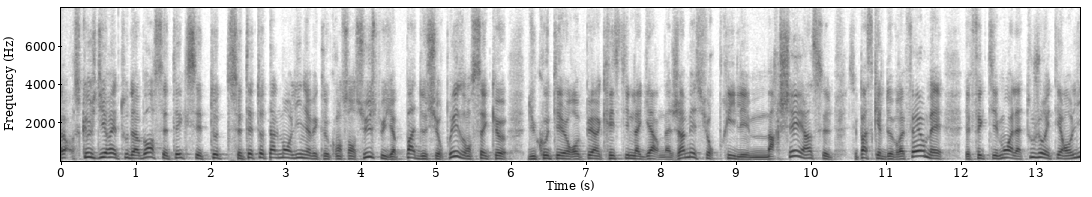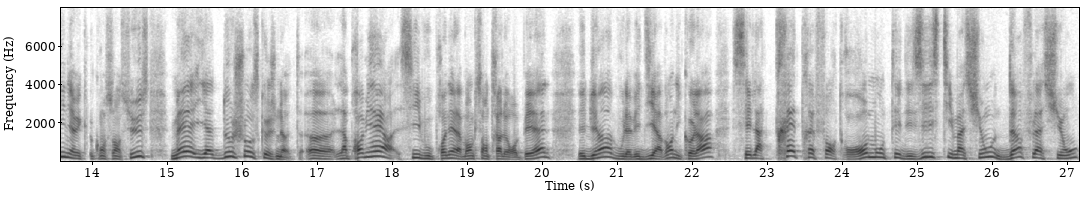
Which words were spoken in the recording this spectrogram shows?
Alors, ce que je dirais tout d'abord, c'était que c'était totalement en ligne avec le consensus, puis il n'y a pas de surprise. On sait que du côté européen, Christine Lagarde n'a jamais surpris les marchés. Hein. Ce n'est pas ce qu'elle devrait faire, mais effectivement, elle a toujours été en ligne avec le consensus. Mais il y a deux choses que je note. Euh, la première, si vous prenez la Banque Centrale Européenne, eh bien, vous l'avez dit avant, Nicolas, c'est la très très forte remontée des estimations d'inflation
